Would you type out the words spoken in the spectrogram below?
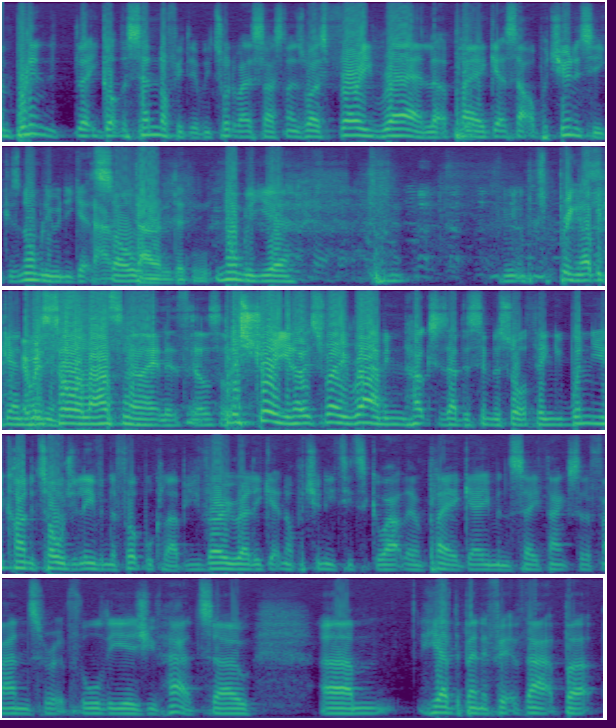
And brilliant that he got the send off he did. We talked about this last night as well. It's very rare that a player gets that opportunity because normally when you get Darren- sold, Darren didn't. Normally, yeah. Bring it up again. It was sore last night, and it's still sore. But it's true, you know, it's very rare. I mean, Hux has had a similar sort of thing. When you kind of told you're leaving the football club, you very rarely get an opportunity to go out there and play a game and say thanks to the fans for, for all the years you've had. So um, he had the benefit of that, but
